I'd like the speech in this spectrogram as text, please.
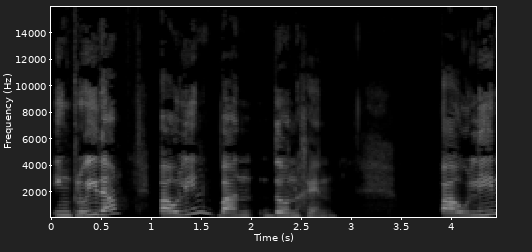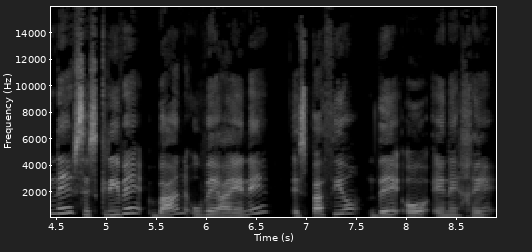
incluida Pauline van Dongen, Pauline se escribe Van, V-A-N, espacio D-O-N-G-E-N.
